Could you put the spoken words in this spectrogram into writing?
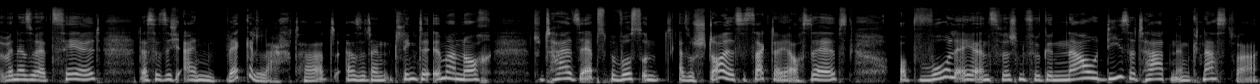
wenn er so erzählt, dass er sich einen weggelacht hat, also dann klingt er immer noch total selbstbewusst und also stolz, das sagt er ja auch selbst, obwohl er ja inzwischen für genau diese Taten im Knast war.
